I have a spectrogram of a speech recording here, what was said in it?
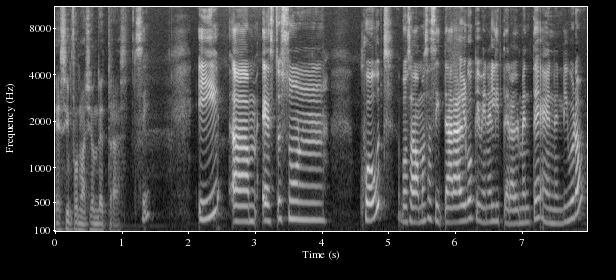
esa información detrás. Sí. Y um, esto es un quote, o sea, vamos a citar algo que viene literalmente en el libro.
